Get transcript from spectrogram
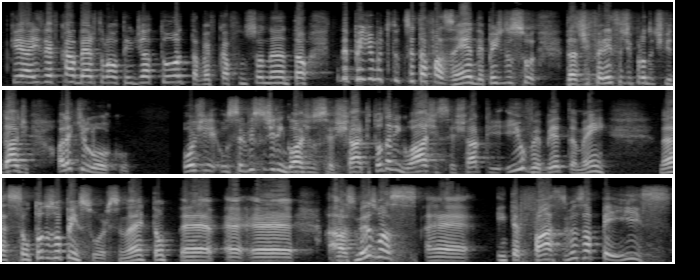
Porque aí vai ficar aberto lá o tempo o dia todo, tá, vai ficar funcionando e tal. Então, depende muito do que você está fazendo, depende do, das diferenças de produtividade. Olha que louco. Hoje, os serviços de linguagem do C Sharp, toda a linguagem C Sharp e o VB também, né, são todos open source. Né? Então, é, é, é, as mesmas é, interfaces, as mesmas APIs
